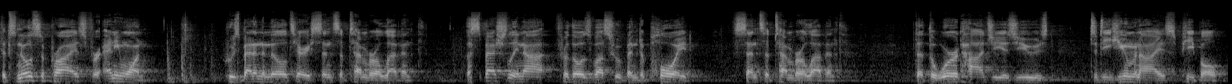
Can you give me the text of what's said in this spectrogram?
It's no surprise for anyone who's been in the military since September 11th, especially not for those of us who have been deployed since September 11th, that the word Haji is used to dehumanize people,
